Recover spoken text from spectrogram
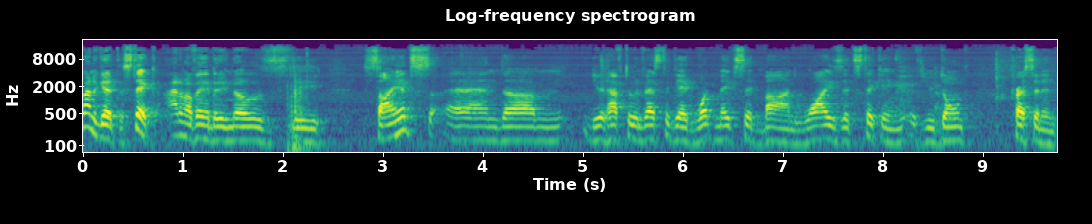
trying to get to stick." I don't know if anybody knows the science, and um, you'd have to investigate what makes it bond. Why is it sticking if you don't press it in?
